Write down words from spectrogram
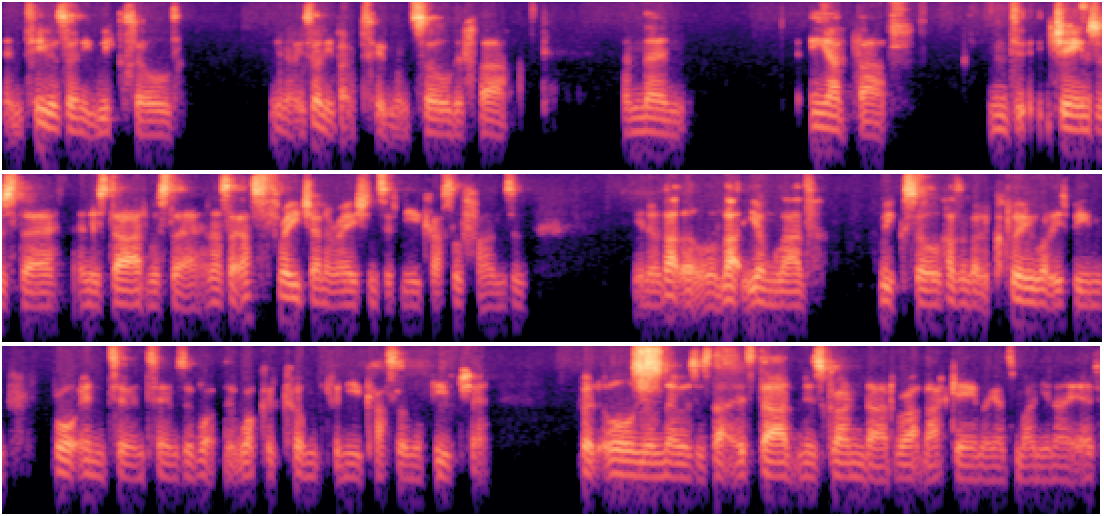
And he was only weeks old. You know, he's only about two months old, if that. And then he had that. And James was there, and his dad was there, and I was like, "That's three generations of Newcastle fans." And you know, that little that young lad, weeks old, hasn't got a clue what he's been brought into in terms of what what could come for Newcastle in the future. But all you'll know is, is that his dad and his granddad were at that game against Man United.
